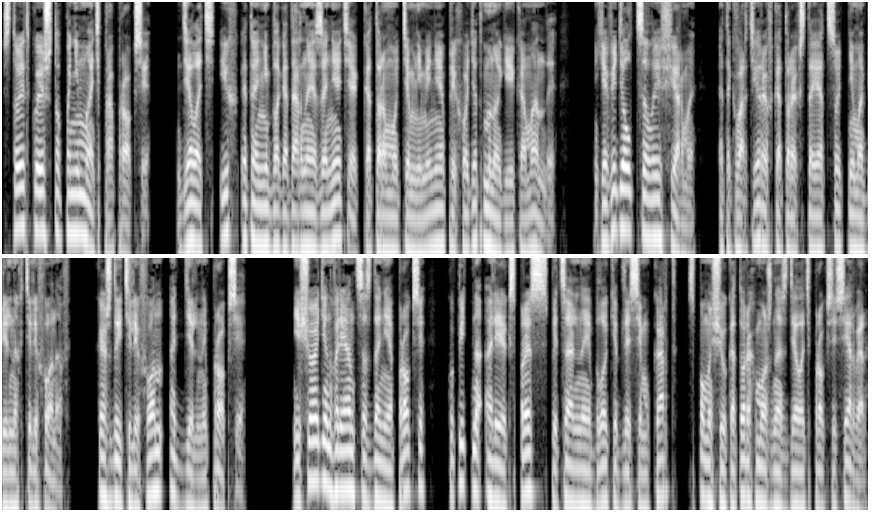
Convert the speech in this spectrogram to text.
Стоит кое-что понимать про прокси. Делать их — это неблагодарное занятие, к которому, тем не менее, приходят многие команды — я видел целые фермы. Это квартиры, в которых стоят сотни мобильных телефонов. Каждый телефон — отдельный прокси. Еще один вариант создания прокси — Купить на AliExpress специальные блоки для сим-карт, с помощью которых можно сделать прокси-сервер.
